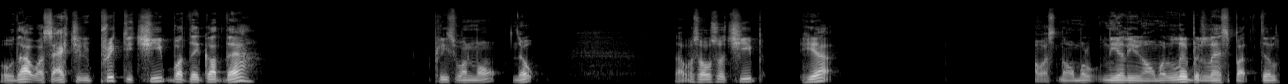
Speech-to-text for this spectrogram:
Oh, that was actually pretty cheap what they got there. Please one more. Nope. That was also cheap here. That was normal, nearly normal, a little bit less, but still.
